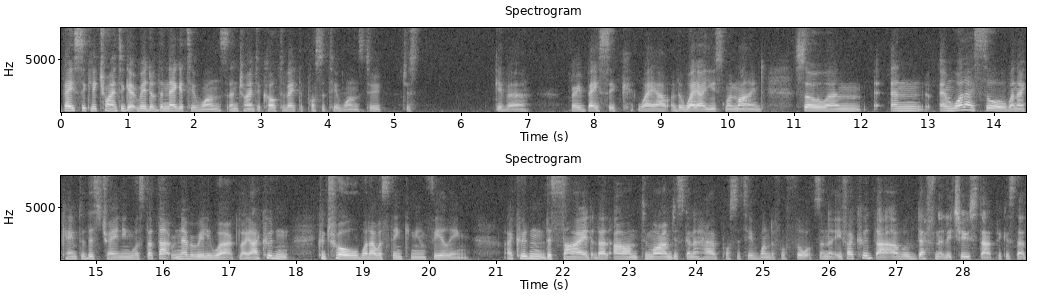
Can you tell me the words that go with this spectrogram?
basically trying to get rid of the negative ones and trying to cultivate the positive ones to just give a very basic way out, the way I used my mind. So, um, and, and what I saw when I came to this training was that that never really worked. Like I couldn't control what I was thinking and feeling. I couldn't decide that um, tomorrow I'm just going to have positive, wonderful thoughts. And if I could that, I would definitely choose that because that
